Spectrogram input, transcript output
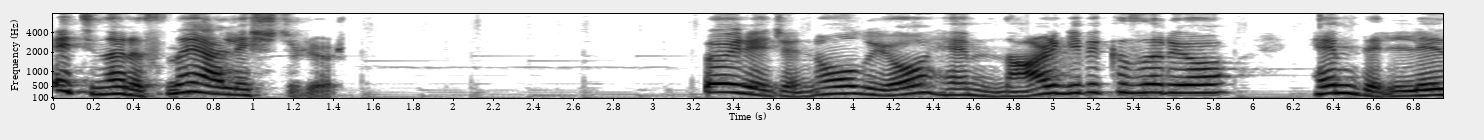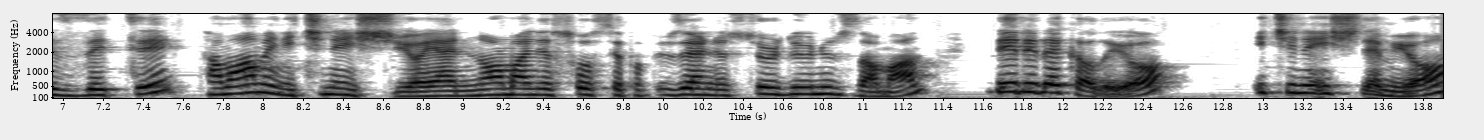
etin arasına yerleştiriyorum. Böylece ne oluyor? Hem nar gibi kızarıyor hem de lezzeti tamamen içine işliyor. Yani normalde sos yapıp üzerine sürdüğünüz zaman deride kalıyor. İçine işlemiyor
